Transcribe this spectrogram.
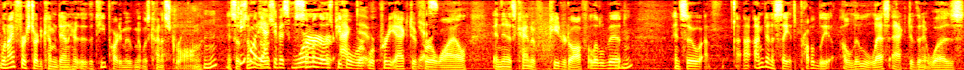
when I first started coming down here, the, the Tea Party movement was kind of strong, Mhm. and so Tea some Party of those activists some of those people were, were pretty active for a while, and then it's kind of petered off a little bit. Mm-hmm. And so I, I'm going to say it's probably a little less active than it was.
